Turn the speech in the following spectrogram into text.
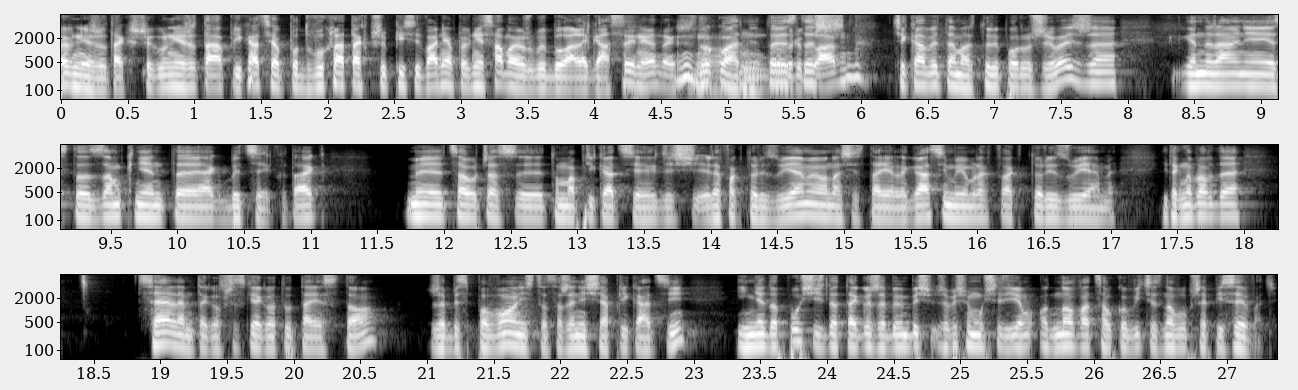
Pewnie, że tak. Szczególnie, że ta aplikacja po dwóch latach przypisywania pewnie sama już by była legasy, nie? Także no, Dokładnie. To jest plan. też ciekawy temat, który poruszyłeś, że generalnie jest to zamknięte jakby cykl, tak? My cały czas y, tą aplikację gdzieś refaktoryzujemy, ona się staje legacy, my ją refaktoryzujemy. I tak naprawdę celem tego wszystkiego tutaj jest to, żeby spowolnić to starzenie się aplikacji i nie dopuścić do tego, żeby, żebyśmy musieli ją od nowa całkowicie znowu przepisywać.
